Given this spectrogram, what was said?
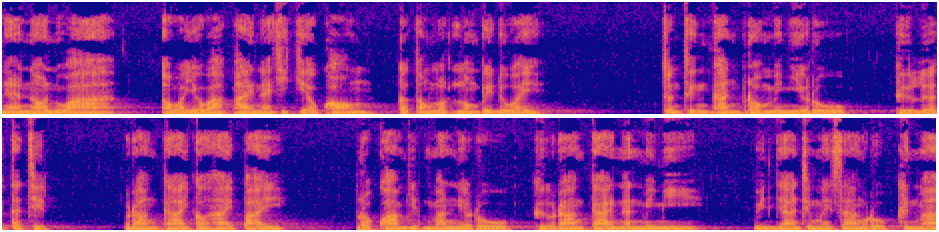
แน่นอนว่า อวัยวะภายในที่เกี่ยวข้องก็ต้องลดลงไปด้วย จนถึงขั้นพรหมไม่มีรูป คือเหลือแต่จิต ร่างกายก็หายไป เพราะความยึดมั่นในรูปคือร่างกายนั้นไม่มี วิญญาณจึงไม่สร้างรูปขึ้นมา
